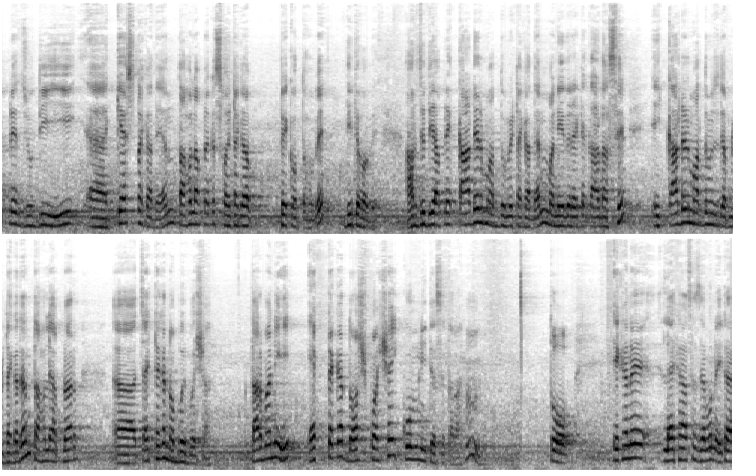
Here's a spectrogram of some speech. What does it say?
আপনি যদি ক্যাশ টাকা দেন, তাহলে আপনাকে ছয় টাকা পে করতে হবে, দিতে হবে। আর যদি আপনি কার্ডের মাধ্যমে টাকা দেন মানে এদের একটা কার্ড আছে, এই কার্ডের মাধ্যমে যদি আপনি টাকা দেন, তাহলে আপনার চার টাকা নব্বই পয়সা। তার মানে এক টাকা দশ পয়সাই কম নিতেছে তারা, হুম? তো এখানে লেখা আছে যেমন এটা,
